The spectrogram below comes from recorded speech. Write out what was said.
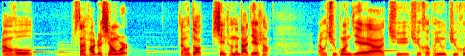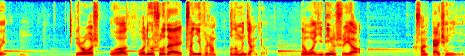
然后散发着香味儿，然后到县城的大街上，然后去逛街呀，去去和朋友聚会。嗯，比如我是我我六叔在穿衣服上不怎么讲究，那我一定是要穿白衬衣，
